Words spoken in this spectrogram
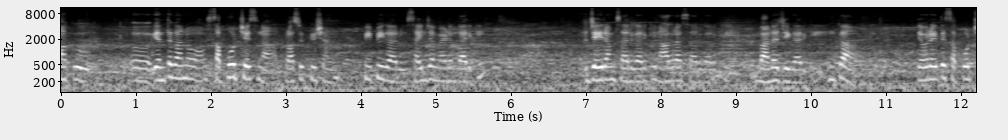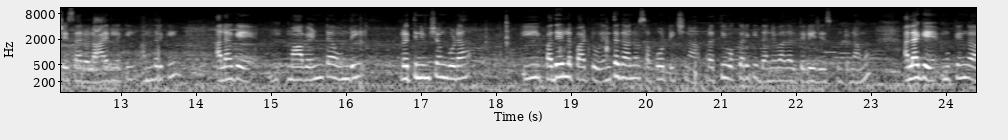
మాకు ఎంతగానో సపోర్ట్ చేసిన ప్రాసిక్యూషన్ పీపీ గారు శైలజ మేడం గారికి జయరామ్ సార్ గారికి నాగరాజ్ సార్ గారికి బాలాజీ గారికి ఇంకా ఎవరైతే సపోర్ట్ చేశారో లాయర్లకి అందరికీ అలాగే మా వెంట ఉండి ప్రతి నిమిషం కూడా ఈ పదేళ్ళ పాటు ఎంతగానో సపోర్ట్ ఇచ్చిన ప్రతి ఒక్కరికి ధన్యవాదాలు తెలియజేసుకుంటున్నాము. అలాగే ముఖ్యంగా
